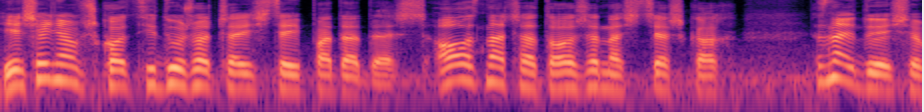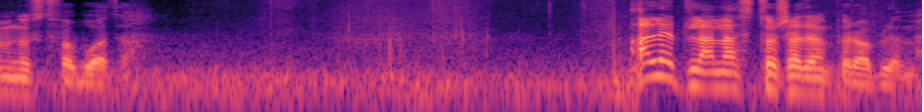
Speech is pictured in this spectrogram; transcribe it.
Jesienią w Szkocji dużo częściej pada deszcz, a oznacza to, że na ścieżkach znajduje się mnóstwo błota. Ale dla nas to żaden problem.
